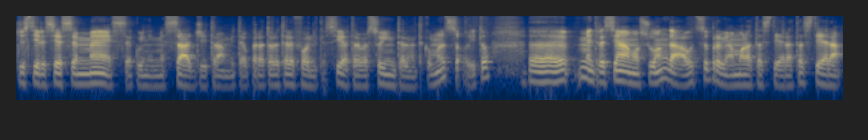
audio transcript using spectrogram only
gestire sia sms, quindi messaggi tramite operatore telefonico sia attraverso internet come al solito, eh, mentre siamo su Hangouts proviamo la tastiera, tastiera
